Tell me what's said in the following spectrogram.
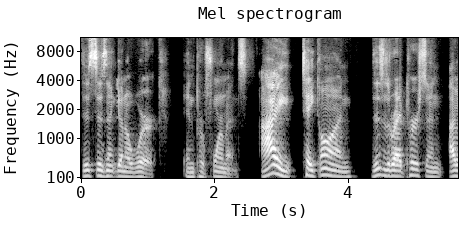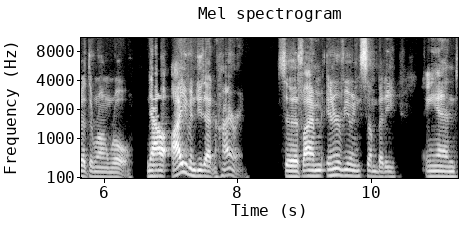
this isn't going to work in performance. I take on this is the right person. I've got the wrong role. Now I even do that in hiring. So if I'm interviewing somebody and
